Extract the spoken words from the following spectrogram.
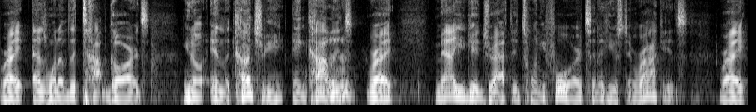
right, as one of the top guards, you know, in the country in college, Mm-hmm. right? Now you get drafted 24 to the Houston Rockets, right?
